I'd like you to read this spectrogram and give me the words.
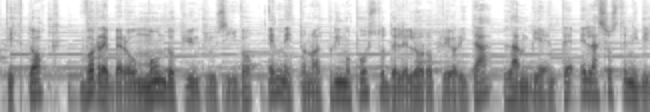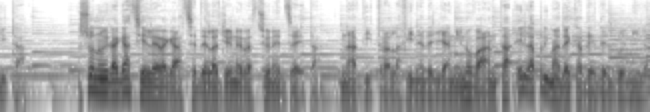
TikTok, vorrebbero un mondo più inclusivo e mettono al primo posto delle loro priorità l'ambiente e la sostenibilità. Sono i ragazzi e le ragazze della generazione Z, nati tra la fine degli anni 90 e la prima decade del 2000.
